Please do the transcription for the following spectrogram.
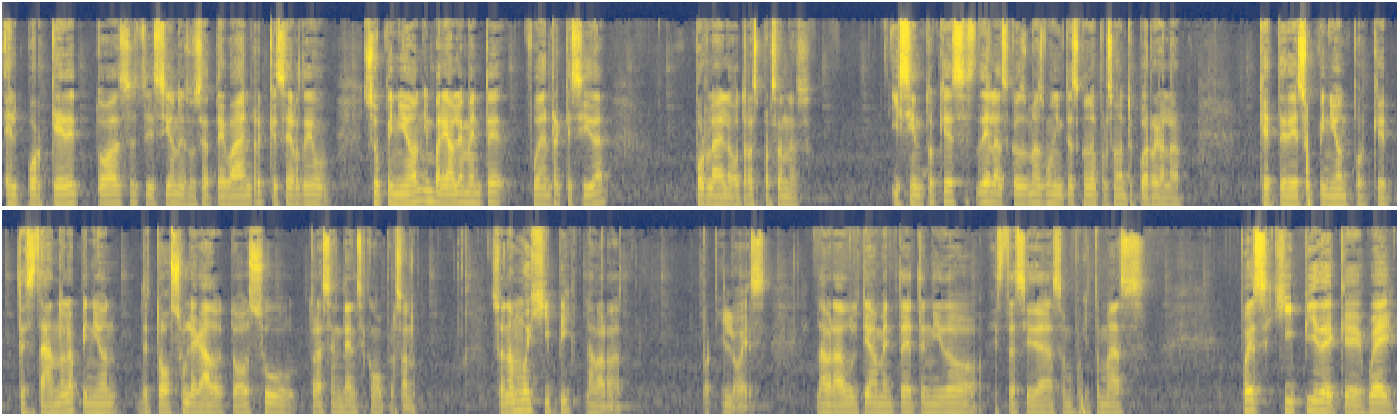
el porqué de todas esas decisiones. O sea, te va a enriquecer de... Su opinión invariablemente fue enriquecida por la de otras personas. Y siento que es de las cosas más bonitas que una persona te puede regalar. Que te dé su opinión, porque te está dando la opinión de todo su legado, de toda su trascendencia como persona. Suena muy hippie, la verdad, y lo es. La verdad, últimamente he tenido estas ideas un poquito más, pues, hippie de que, güey,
